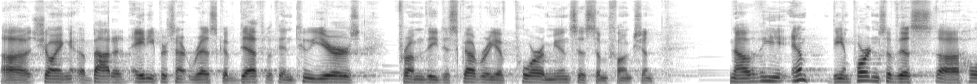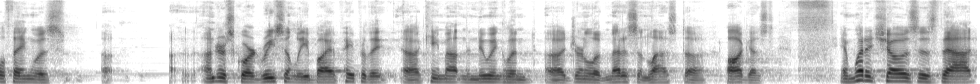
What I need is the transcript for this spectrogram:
uh, showing about an 80% risk of death within two years from the discovery of poor immune system function. Now, the, the importance of this uh, whole thing was uh, uh, underscored recently by a paper that uh, came out in the New England uh, Journal of Medicine last uh, August. And what it shows is that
